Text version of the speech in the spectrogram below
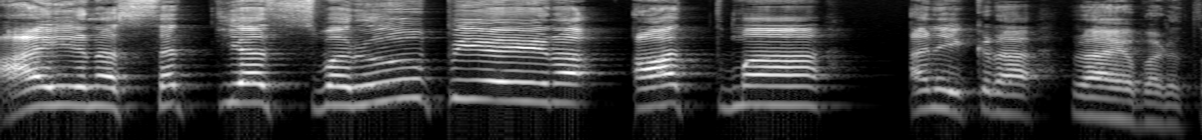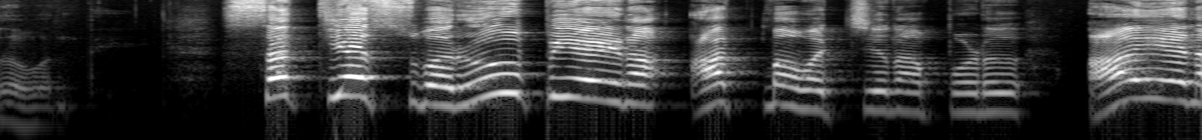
ఆయన సత్యస్వరూపి అయిన ఆత్మ అని ఇక్కడ రాయబడుతూ ఉంది. సత్యస్వరూపి అయిన ఆత్మ వచ్చినప్పుడు ఆయన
